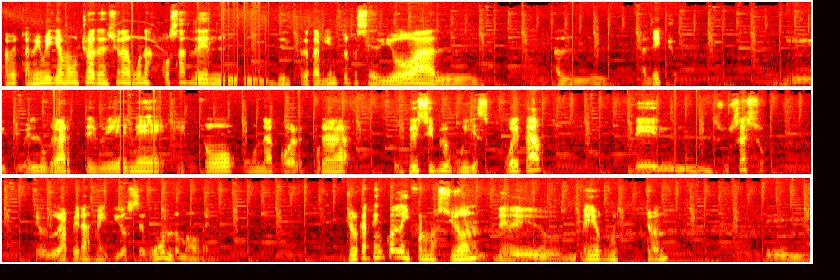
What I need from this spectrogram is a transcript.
A, ver, a mí me llamó mucho la atención algunas cosas del, del tratamiento que se dio al, al, al hecho. Y, en primer lugar, TVN hizo una cobertura, un principio muy escueta del suceso, que duró apenas 22 segundos más o menos. Yo acá tengo la información de medio de comunicación de,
